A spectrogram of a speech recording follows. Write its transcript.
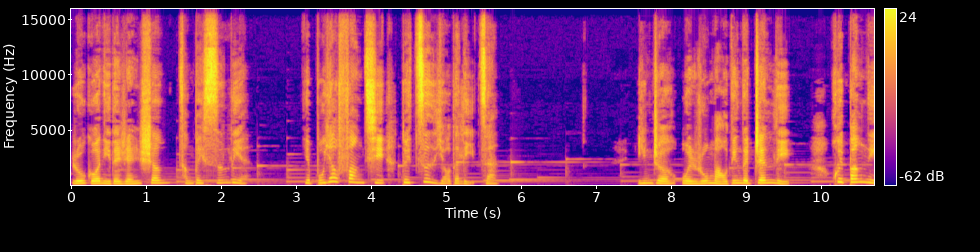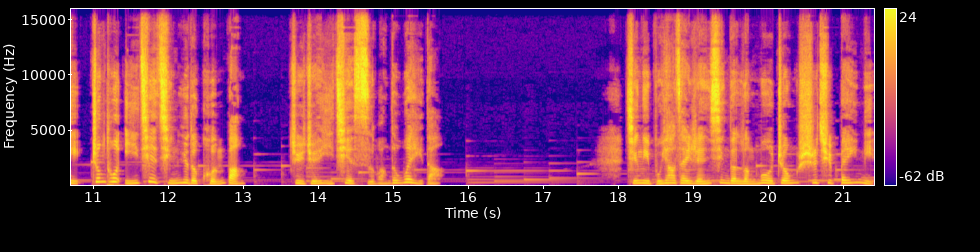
如果你的人生曾被撕裂，也不要放弃对自由的礼赞。因着稳如铆钉的真理，会帮你挣脱一切情欲的捆绑，拒绝一切死亡的味道。请你不要在人性的冷漠中失去悲悯，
